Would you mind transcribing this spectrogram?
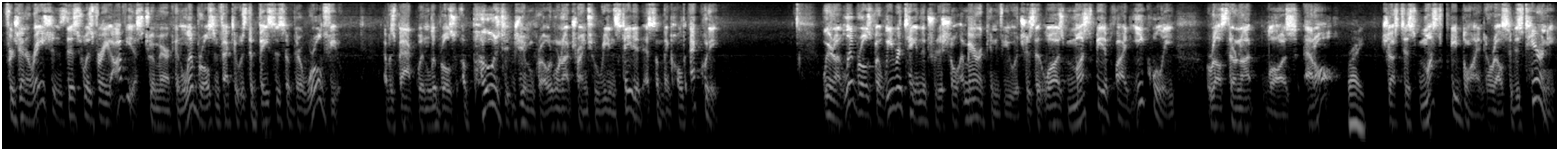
For generations, this was very obvious to American liberals. In fact, it was the basis of their worldview. That was back when liberals opposed Jim Crow and were not trying to reinstate it as something called equity. We are not liberals, but we retain the traditional American view, which is that laws must be applied equally or else they're not laws at all. Right. Justice must be blind or else it is tyranny.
